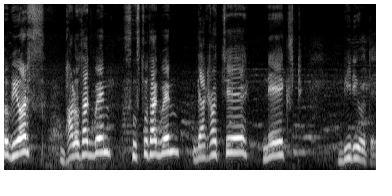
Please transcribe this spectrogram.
তো ভিওয়ার্স ভালো থাকবেন সুস্থ থাকবেন। দেখা হচ্ছে নেক্সট ভিডিওতে।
